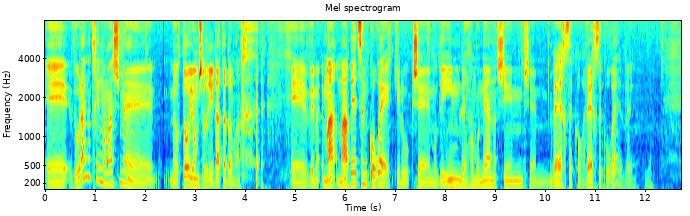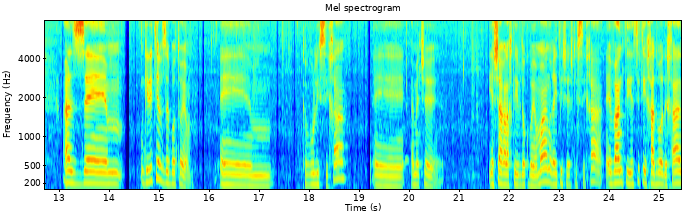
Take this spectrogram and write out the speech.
אה, ואולי נתחיל ממש מ- מאותו יום של רעידת אדמה. אה, ומה מה בעצם קורה, כאילו, כשמודיעים להמוני אנשים שהם... ואיך זה קורה. ואיך זה קורה, ו... אז אמ, גיליתי על זה באותו יום. אמ, קבעו לי שיחה, אה, האמת שישר הלכתי לבדוק ביומן, ראיתי שיש לי שיחה, הבנתי, עשיתי אחד ועוד אחד.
